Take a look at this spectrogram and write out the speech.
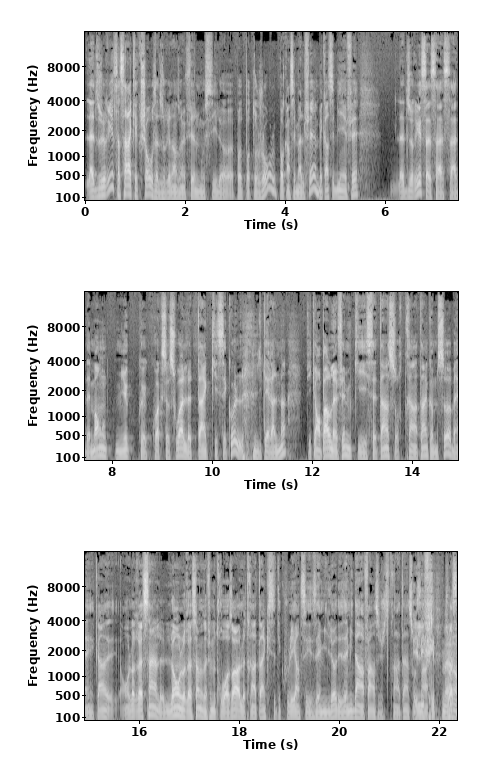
la durée, ça sert à quelque chose, la durée dans un film aussi. Là. Pas, pas toujours, là, pas quand c'est mal fait, mais quand c'est bien fait. La durée, ça, ça, ça démontre mieux que quoi que ce soit le temps qui s'écoule, littéralement. Puis quand on parle d'un film qui s'étend sur 30 ans comme ça, ben quand on le ressent, là, là on le ressent dans un film de 3 heures, le 30 ans qui s'est écoulé entre ces amis-là, des amis d'enfance, juste 30 ans, 60, Et l'effritement 60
